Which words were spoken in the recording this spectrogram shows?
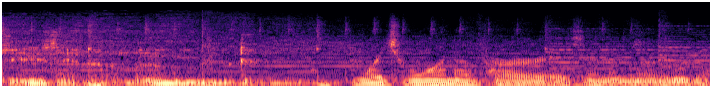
She's in a mood. Which one of her is in a mood?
